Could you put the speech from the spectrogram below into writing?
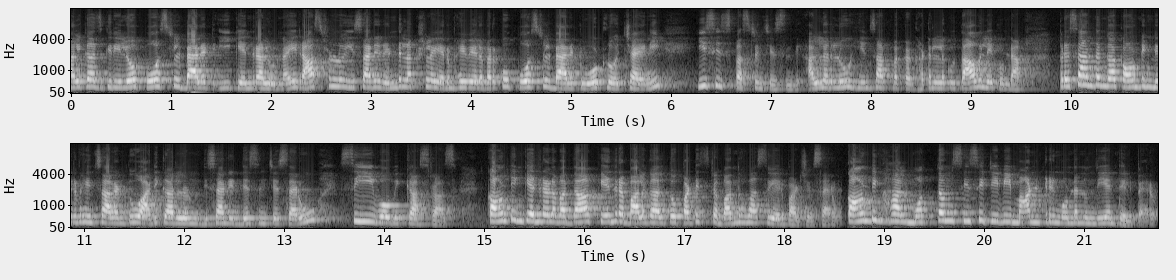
మల్కాజ్గిరిలో పోస్టల్ బ్యాలెట్ ఈ కేంద్రాలు ఉన్నాయి. రాష్ట్రంలో ఈసారి రెండు లక్షల ఎనభై వేల వరకు పోస్టల్ బ్యాలెట్ ఓట్లు వచ్చాయని ఈసీ స్పష్టం చేసింది. అల్లర్లు హింసాత్మక ఘటనలకు తావు లేకుండా ప్రశాంతంగా కౌంటింగ్ నిర్వహించాలంటూ అధికారులను దిశానిర్దేశం చేశారు సీఈఓ వికాస్ రాజ్ కౌంటింగ్ కేంద్రాల వద్ద కేంద్ర బలగాలతో పటిష్ట బందోబస్తు ఏర్పాటు చేశారు. కౌంటింగ్ హాల్ మొత్తం సీసీటీవీ మానిటరింగ్ ఉండనుంది అని తెలిపారు.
